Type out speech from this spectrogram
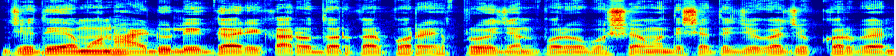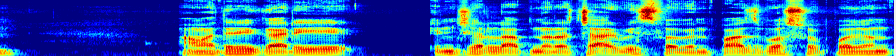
যদি এমন হাইড্রোলিক গাড়ি কারও দরকার পড়ে, প্রয়োজন পড়ে অবশ্যই আমাদের সাথে যোগাযোগ করবেন। আমাদের এই গাড়ি ইনশাল্লাহ আপনারা সার্ভিস পাবেন। পাঁচ বছর পর্যন্ত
